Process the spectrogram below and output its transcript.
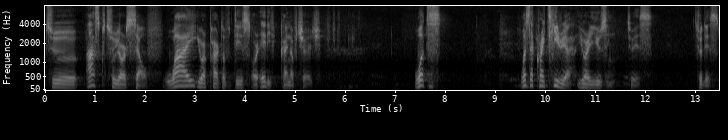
to ask to yourself why you are part of this or any kind of church. What's, what's the criteria you are using to this? To this?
